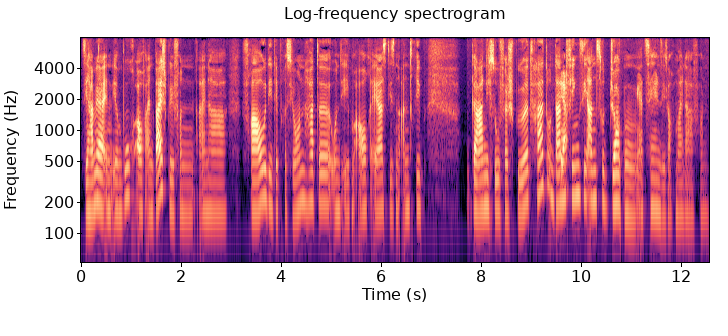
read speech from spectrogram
Sie haben ja in Ihrem Buch auch ein Beispiel von einer Frau, die Depressionen hatte und eben auch erst diesen Antrieb gar nicht so verspürt hat. Und dann ja. fing sie an zu joggen. Erzählen Sie doch mal davon.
